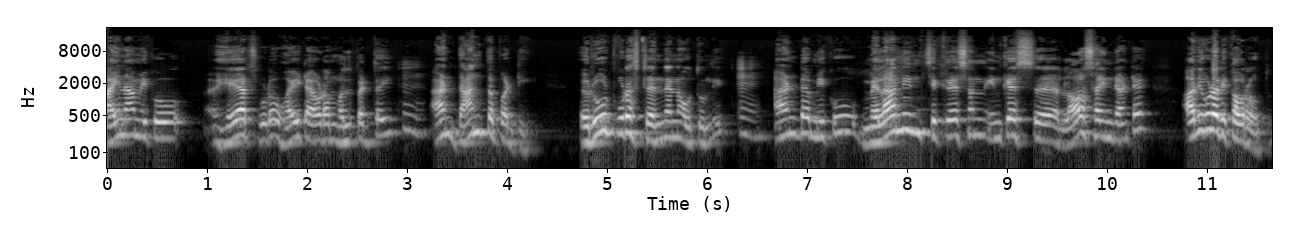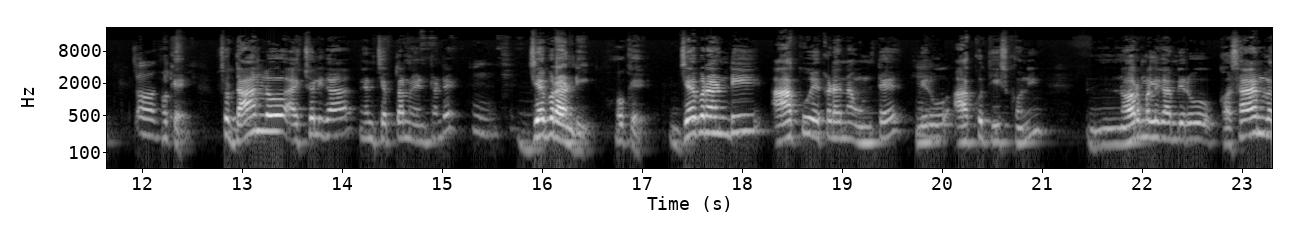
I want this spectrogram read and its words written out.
పైన మీకు హెయిర్స్ కూడా వైట్ అవ్వడం మొదలు పెడతాయి. అండ్ దాంతో పట్టి రూట్ కూడా స్ట్రెంగ్ అవుతుంది. అండ్ మీకు melanin secretion in case loss అయిందంటే అది కూడా రికవర్ అవుతుంది. ఓకే సో దానిలో యాక్చువల్గా నేను చెప్తాను ఏంటంటే మ్మ్. జెబరాండి. ఓకే. జెబరాండి ఆకు ఎక్కడైనా ఉంటే మీరు ఆకు తీసుకొని నార్మల్గా మీరు కషాయంలో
